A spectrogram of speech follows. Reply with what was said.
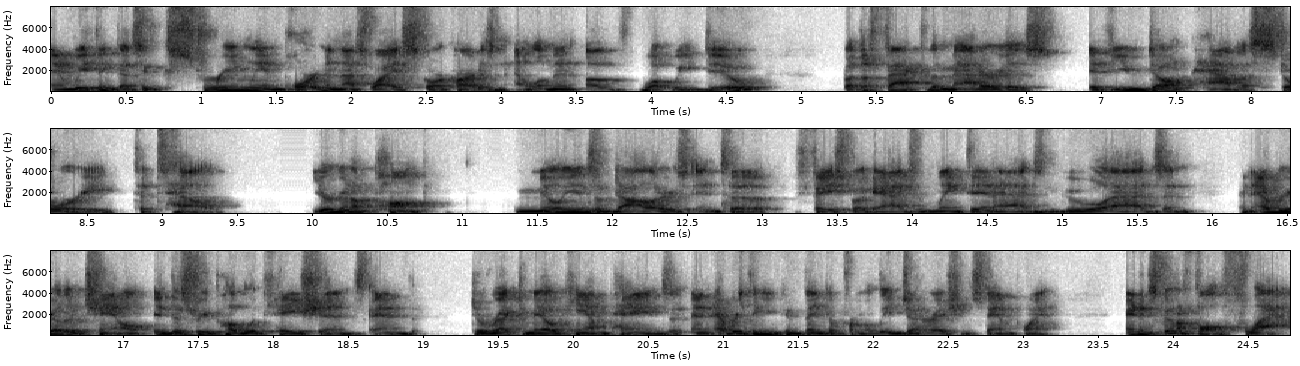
and we think that's extremely important and that's why a scorecard is an element of what we do. But the fact of the matter is if you don't have a story to tell you're going to pump millions of dollars into facebook ads and linkedin ads and google ads and, and every other channel industry publications and direct mail campaigns, and everything you can think of from a lead generation standpoint. And it's going to fall flat.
